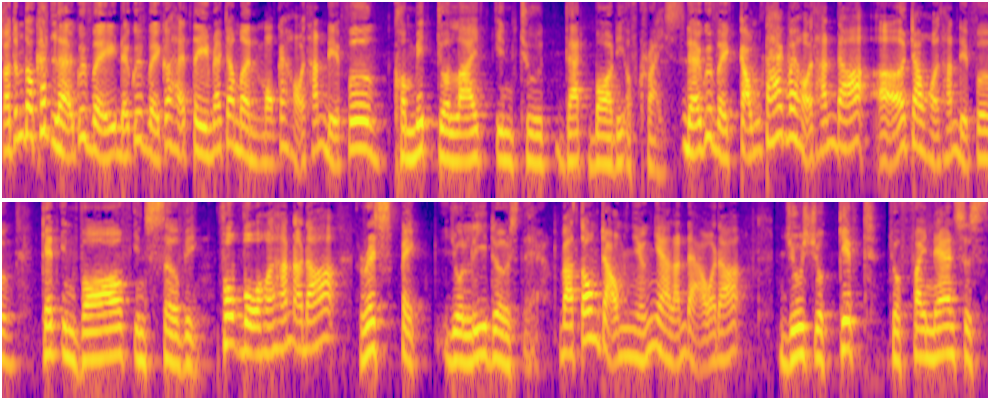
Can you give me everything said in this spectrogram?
Và chúng tôi khích lệ quý vị để quý vị có thể tìm ra cho mình một cái hội thánh địa phương Commit your life into that body of Christ. để quý vị cộng tác với hội thánh đó ở trong hội thánh địa phương. Get involved in serving. Phục vụ hội thánh ở đó Respect your leaders there. và tôn trọng những nhà lãnh đạo ở đó. Use your gift, your finances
